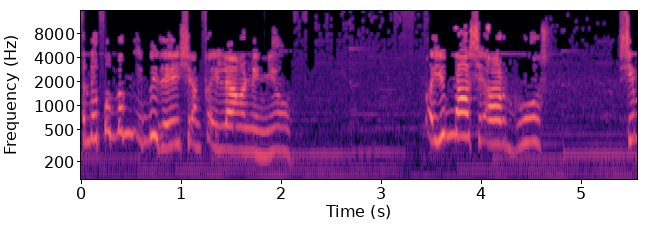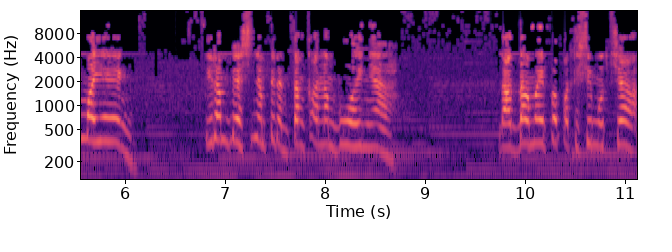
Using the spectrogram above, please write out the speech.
Ano pa bang ebidensya ang kailangan ninyo? Ayun na si Argus, si Mayeng. Ilang beses niyang pinagtangkaan ang buhay niya. Nadamay pa pati si Mutya.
